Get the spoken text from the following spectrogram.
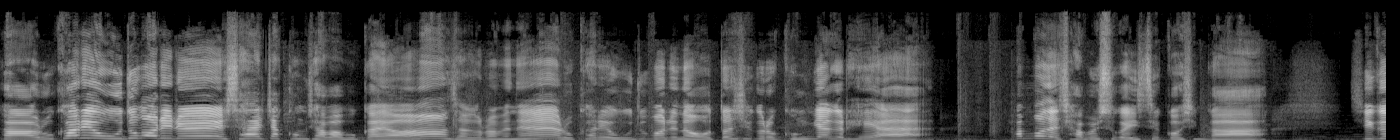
자, 루카리오 우두머리를 살짝쿵 잡아볼까요? 자, 그러면은 루카리오 우두머리는 어떤 식으로 공략을 해야 한 번에 잡을 수가 있을 것인가? 지금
